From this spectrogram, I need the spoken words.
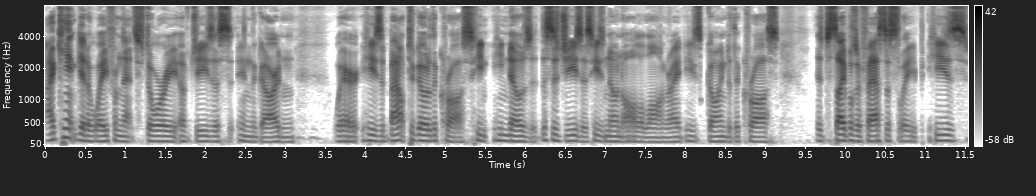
I can't get away from that story of Jesus in the garden where he's about to go to the cross. He he knows it. This is Jesus. He's known all along, right? He's going to the cross. His disciples are fast asleep. He's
